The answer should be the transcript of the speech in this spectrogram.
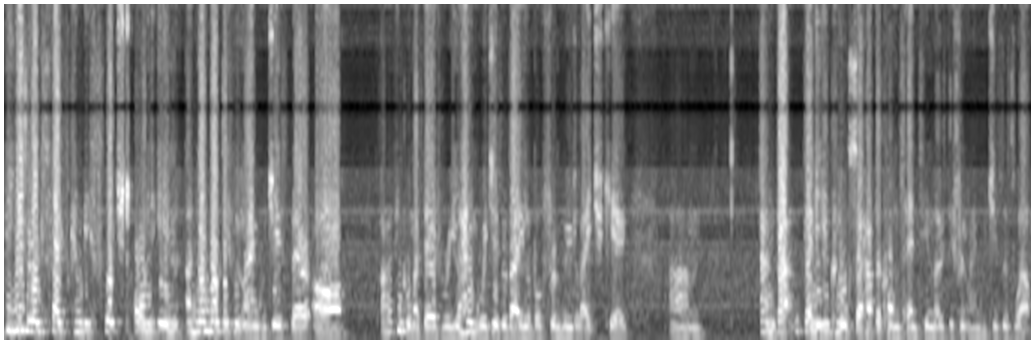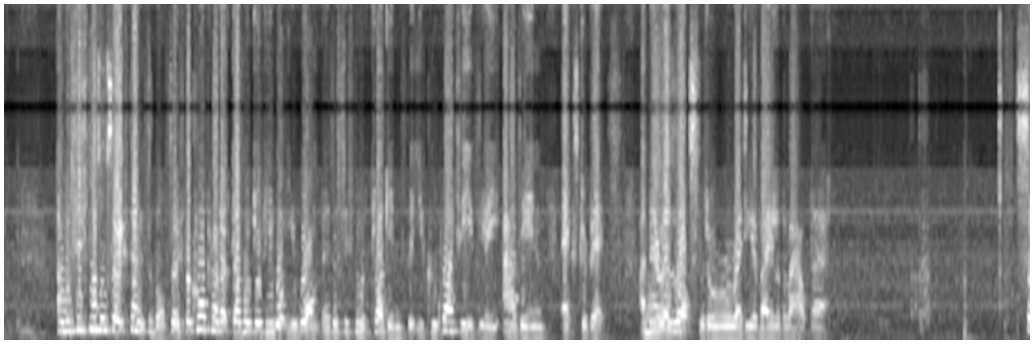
The user interface can be switched on in a number of different languages. There are, I think almost every language is available from Moodle HQ. Um, and that, then you can also have the content in those different languages as well. And the system is also extensible, so if the core product doesn't give you what you want, there's a system of plugins that you can quite easily add in extra bits, and there are lots that are already available out there. So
